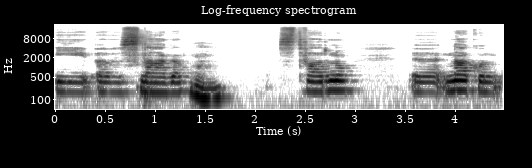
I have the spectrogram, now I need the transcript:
i e, snaga. Mhm. Stvarno, e, nakon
